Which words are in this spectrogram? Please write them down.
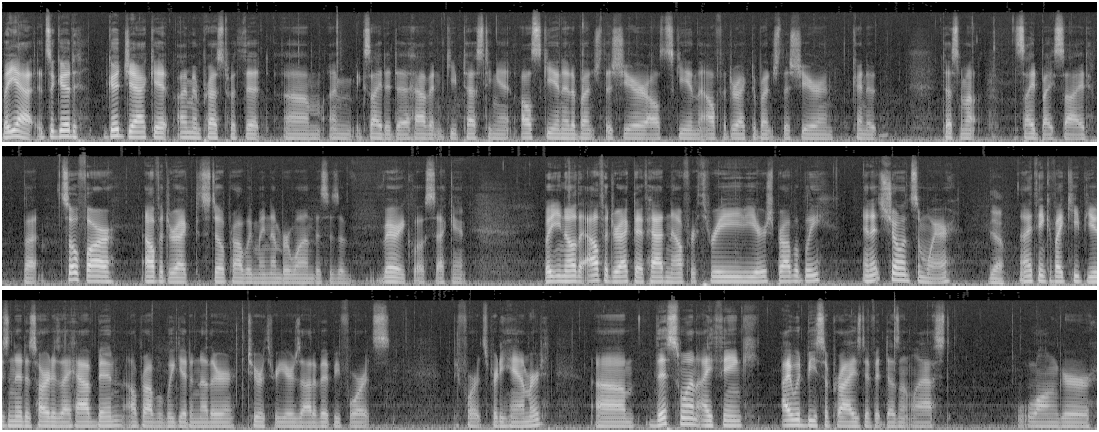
but yeah it's a good good jacket i'm impressed with it um, i'm excited to have it and keep testing it. I'll ski in it a bunch this year. I'll ski in the alpha direct a bunch this year and kind of test them out side by side. But so far alpha direct is still probably my number one. This is a very close second. But you know the alpha direct i've had now for three years probably and it's showing some wear yeah, and I think if I keep using it as hard as I have been, I'll probably get another two or three years out of it before it's before it's pretty hammered. Um, this one, I think, I would be surprised if it doesn't last longer.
